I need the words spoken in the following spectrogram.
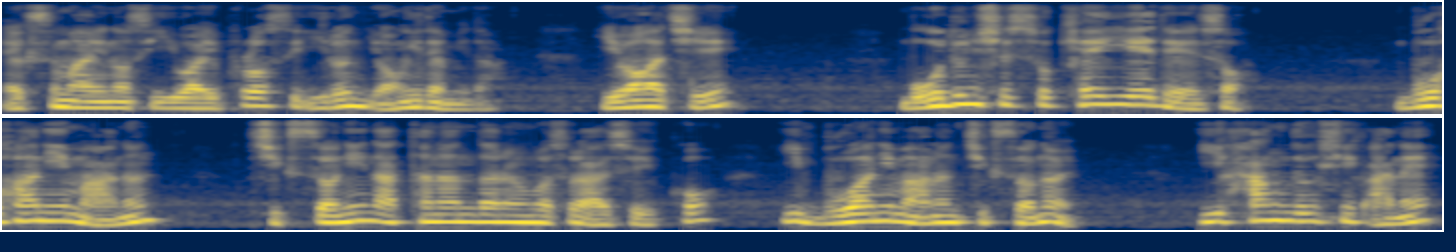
x 마이너스 2y 플러스 1은 0이 됩니다. 이와 같이 모든 실수 k에 대해서 무한히 많은 직선이 나타난다는 것을 알 수 있고 이 무한히 많은 직선을 이 항등식 안에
